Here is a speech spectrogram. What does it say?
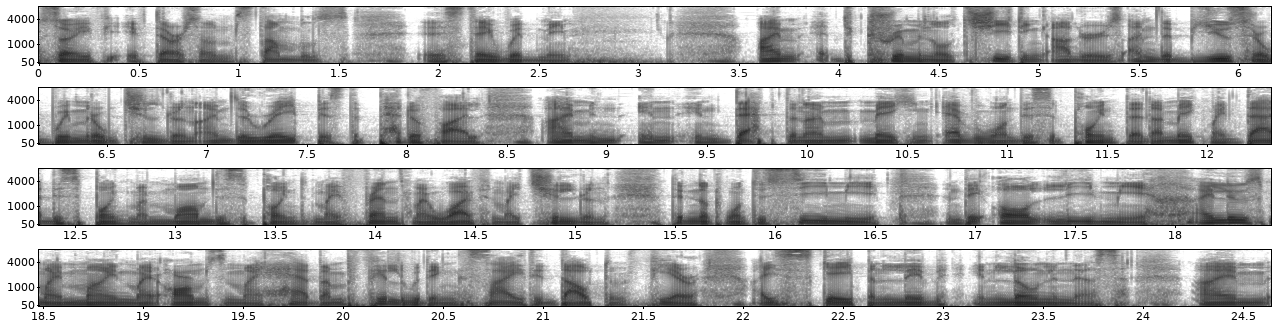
So if, if there are some stumbles, uh, stay with me. I'm the criminal cheating others. I'm the abuser of women or children. I'm the rapist, the pedophile. I'm in, in, in debt and I'm making everyone disappointed. I make my dad disappointed, my mom disappointed, my friends, my wife, and my children. They do not want to see me and they all leave me. I lose my mind, my arms, and my head. I'm filled with anxiety, doubt, and fear. I escape and live in loneliness. I'm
